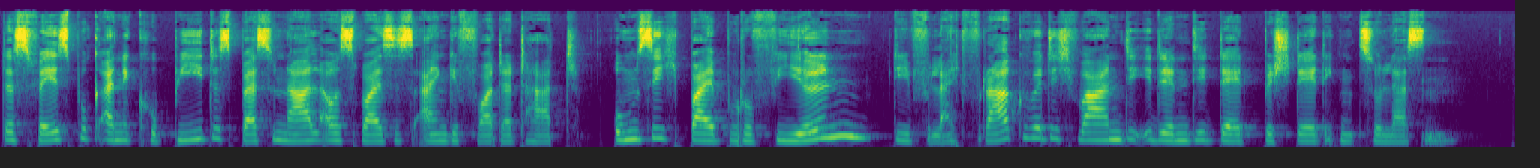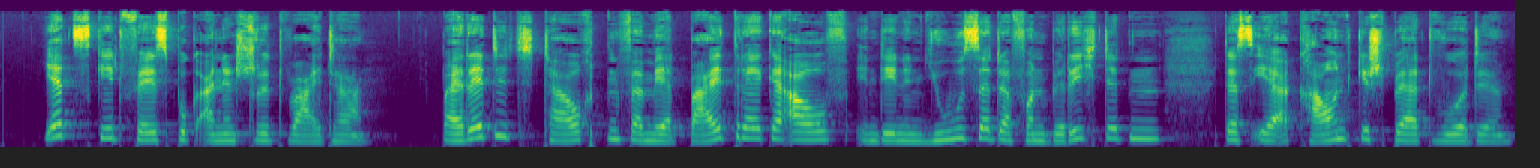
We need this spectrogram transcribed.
dass Facebook eine Kopie des Personalausweises eingefordert hat, um sich bei Profilen, die vielleicht fragwürdig waren, die Identität bestätigen zu lassen. Jetzt geht Facebook einen Schritt weiter. Bei Reddit tauchten vermehrt Beiträge auf, in denen User davon berichteten, dass ihr Account gesperrt wurde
